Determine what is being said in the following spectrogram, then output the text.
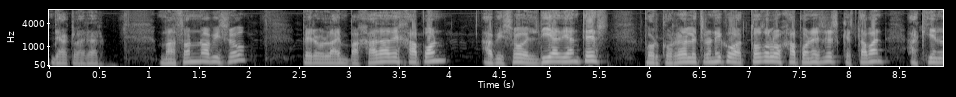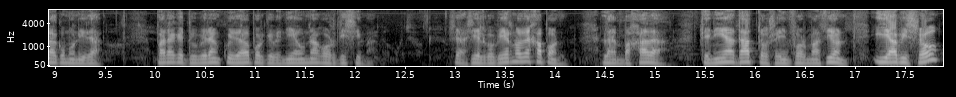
de aclarar. Mazón no avisó, pero la embajada de Japón avisó el día de antes por correo electrónico a todos los japoneses que estaban aquí en la comunidad, para que tuvieran cuidado porque venía una gordísima. O sea, si el gobierno de Japón, la embajada, tenía datos e información y avisó,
